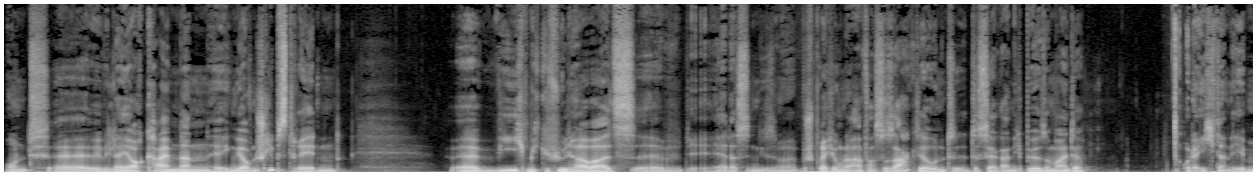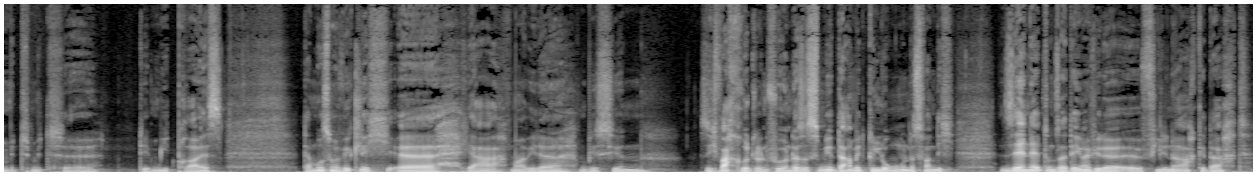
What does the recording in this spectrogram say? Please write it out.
Und äh, will da ja auch keinem dann irgendwie auf den Schlips treten, äh, wie ich mich gefühlt habe, als äh, er das in dieser Besprechung da einfach so sagte und das ja gar nicht böse meinte. Oder ich dann eben mit, mit äh, dem Mietpreis. Da muss man wirklich, äh, ja, mal wieder ein bisschen sich wachrütteln für. Und das ist mir damit gelungen und das fand ich sehr nett und seitdem habe ich wieder äh, viel nachgedacht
